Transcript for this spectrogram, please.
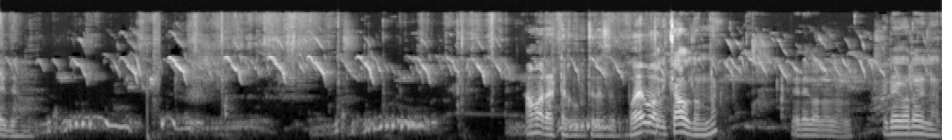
এই দেখো। আমার একটা কবুতর আছে। ভয় কাল দাম না? এটা গলা লাল। এটা গলায় লাভ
